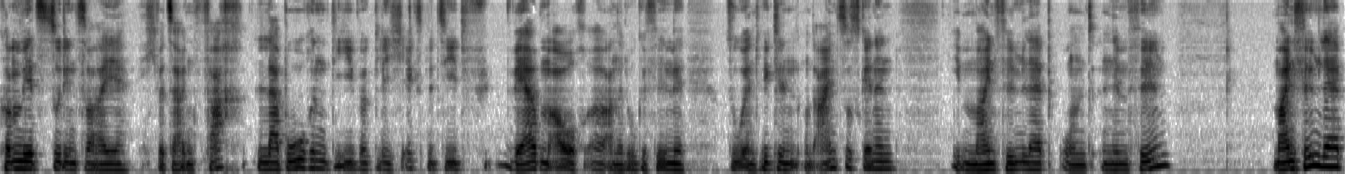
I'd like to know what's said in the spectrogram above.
Kommen wir jetzt zu den zwei, ich würde sagen, Fachlaboren, die wirklich explizit werben, auch äh, analoge Filme zu entwickeln und einzuscannen eben mein Filmlab und Nimm Film. Mein Filmlab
